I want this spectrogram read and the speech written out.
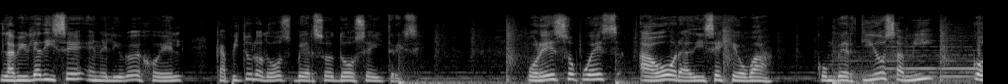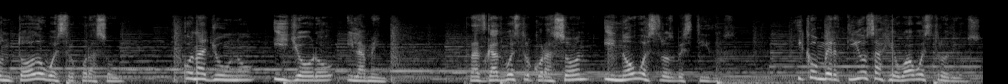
La Biblia dice en el libro de Joel capítulo 2 versos 12 y 13. Por eso pues ahora dice Jehová, convertíos a mí con todo vuestro corazón, con ayuno y lloro y lamento. Rasgad vuestro corazón y no vuestros vestidos, y convertíos a Jehová vuestro Dios,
